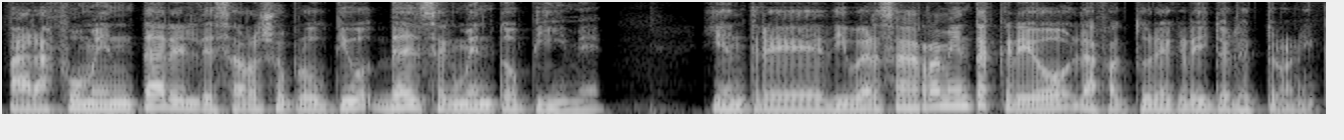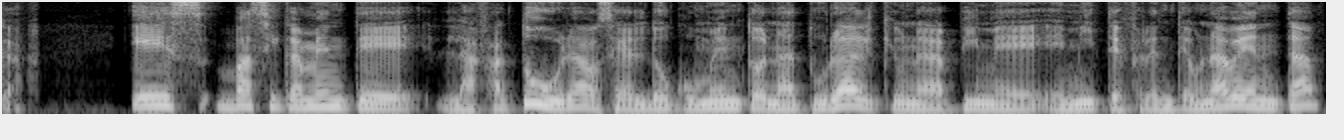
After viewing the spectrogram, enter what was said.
para fomentar el desarrollo productivo del segmento pyme. Y entre diversas herramientas creó la factura de crédito electrónica. Es básicamente la factura, o sea, el documento natural que una pyme emite frente a una venta,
